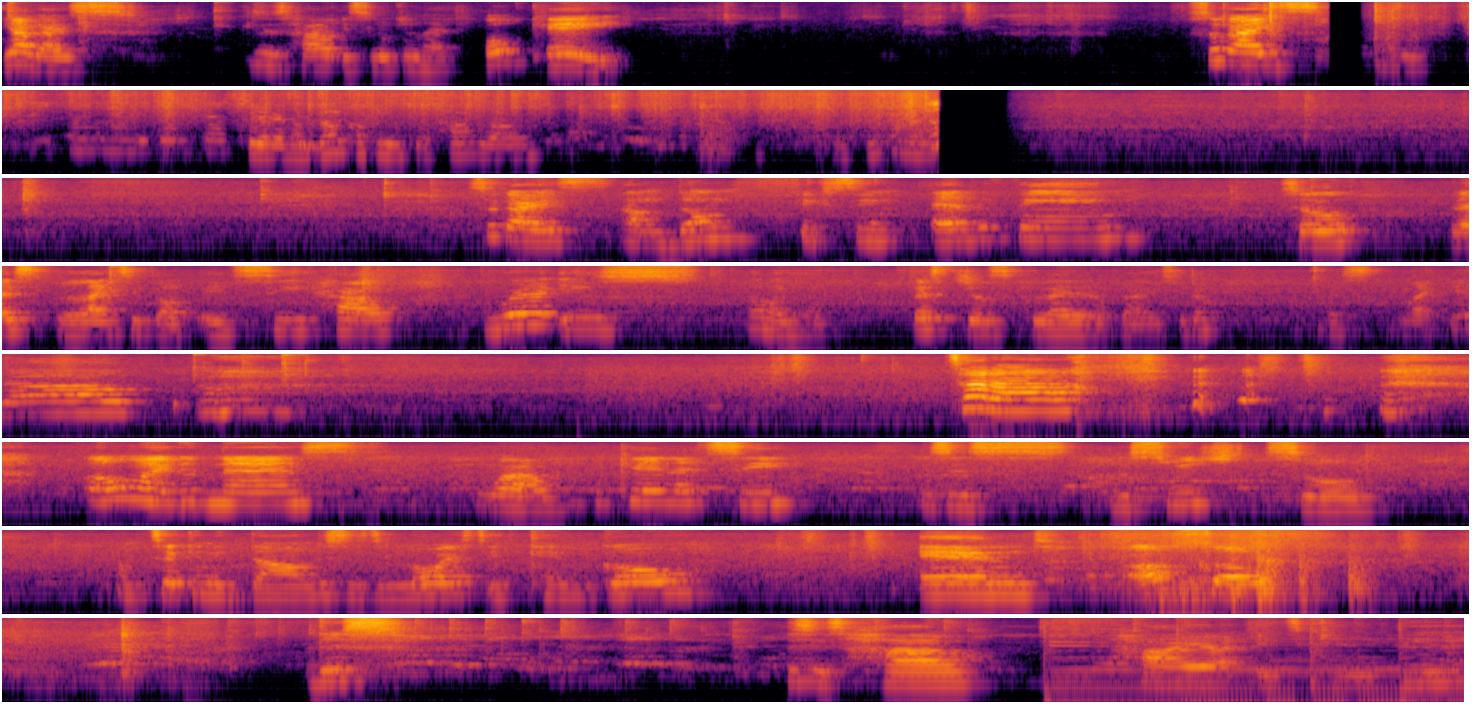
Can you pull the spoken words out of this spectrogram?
Yeah, guys. This is how it's looking like. Okay. So, guys. So, yeah, I'm done copying for how long. so guys i'm done fixing everything so let's light it up and see how where is oh my god let's just light it up guys you know? Let's light it up. Ta-da! Oh my goodness. Wow. Okay let's see. This is the switch so I'm taking it down. This is the lowest it can go. And also this this is how higher it can be.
